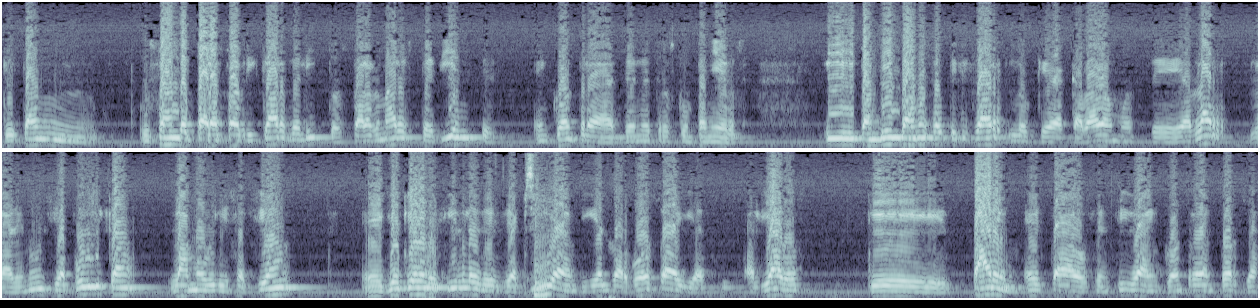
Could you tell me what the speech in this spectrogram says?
que están usando para fabricar delitos, para armar expedientes en contra de nuestros compañeros. Y también vamos a utilizar lo que acabábamos de hablar, la denuncia pública, la movilización. Eh, yo quiero decirle desde aquí a Miguel Barbosa y a sus aliados que paren esta ofensiva en contra de Antorcha,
